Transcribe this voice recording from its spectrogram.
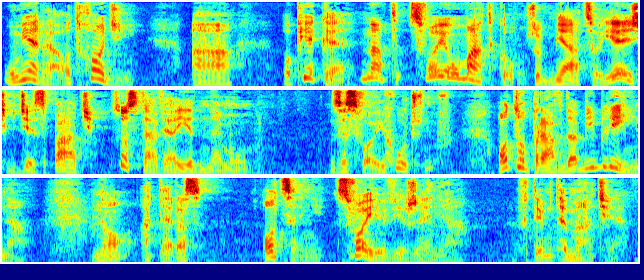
umiera, odchodzi, a opiekę nad swoją matką, żeby miała co jeść, gdzie spać, zostawia jednemu ze swoich uczniów. Oto prawda biblijna. No, a teraz oceń swoje wierzenia w tym temacie.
